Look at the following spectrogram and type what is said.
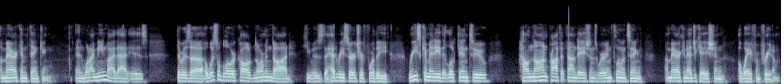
American thinking. And what I mean by that is there was a, a whistleblower called Norman Dodd. He was the head researcher for the Reece Committee that looked into how nonprofit foundations were influencing American education away from freedom.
